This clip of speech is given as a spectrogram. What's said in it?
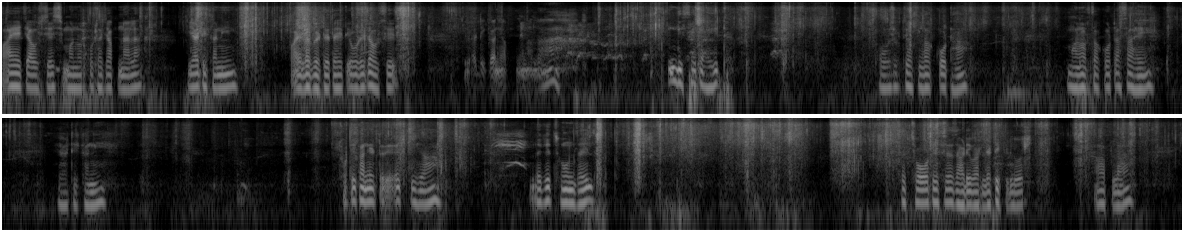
पायाचे अवशेष मनोरकोटाचे आपणाला या ठिकाणी पाहायला भेटत आहेत. एवढेच अवशेष या ठिकाणी आपणाला दिसत आहेत. पाहू शकतो आपला कोठा. मनोरचा कोट असा आहे. या ठिकाणी छोटी खाणी ट्रेक या लगेच होऊन जाईल. तर छोटेसे झाडी भरल्या टेकडीवर आपला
